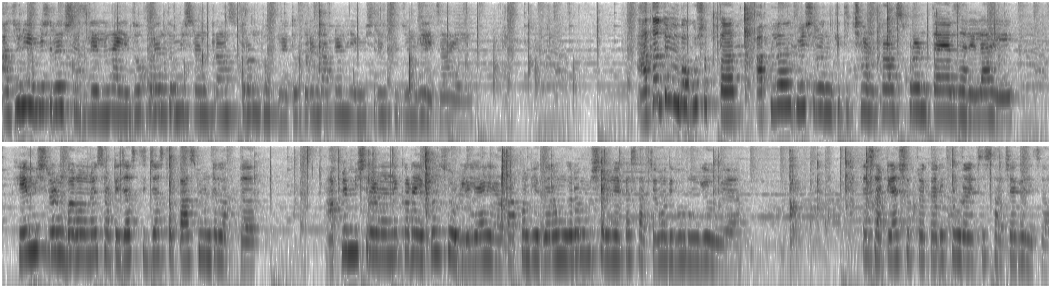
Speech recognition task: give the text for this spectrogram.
अजून हे मिश्रण शिजलेलं नाही. जोपर्यंत मिश्रण ट्रान्सपरंट होत नाही तोपर्यंत आपल्याला हे मिश्रण शिजून घ्यायचं आहे. आता तुम्ही बघू शकता आपलं मिश्रण किती छान ट्रान्सपरंट तयार झालेलं आहे. हे मिश्रण बनवण्यासाठी जास्तीत जास्त पाच मिनिटं लागतात. आपल्या मिश्रणाने कढाई पण सोडलेली आहे. आता आपण हे गरम गरम मिश्रण एका साच्यामध्ये भरून घेऊया. त्यासाठी अशा प्रकारे कुरडायचा साचा घ्यायचा.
